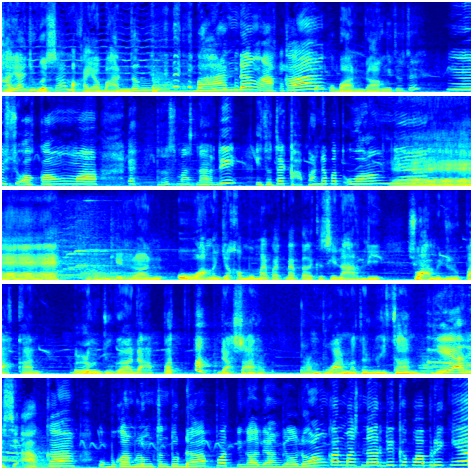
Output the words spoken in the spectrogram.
Kaya juga sama kayak bandeng. Bandeng, Akang. Oh bandang itu teh? Si Akang mah. Eh, terus Mas Nardi, itu teh kapan dapat uangnya? Eh, kiraan uang aja kamu mepet-mepet ke Sinardi. Suami dilupakan, belum juga dapet. Ah, dasar perempuan mata duitan. Ye, ari si Akang, bukan belum tentu dapat, tinggal diambil doang kan Mas Nardi ke pabriknya.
